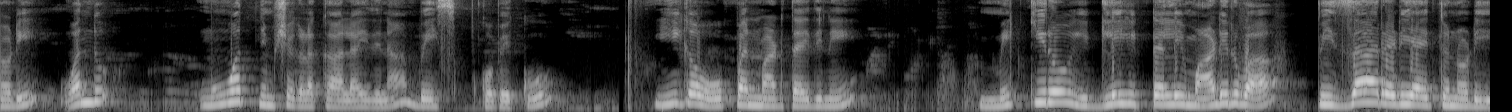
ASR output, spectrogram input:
ನೋಡಿ, ಒಂದು ಮೂವತ್ತು ನಿಮಿಷಗಳ ಕಾಲ ಇದನ್ನು ಬೇಯಿಸ್ಕೋಬೇಕು. ಈಗ ಓಪನ್ ಮಾಡ್ತಾ ಇದ್ದೀನಿ. ಮಿಕ್ಕಿರೋ ಇಡ್ಲಿ ಹಿಟ್ಟಲ್ಲಿ ಮಾಡಿರುವ ಪಿಜ್ಜಾ ರೆಡಿ ಆಯಿತು ನೋಡಿ.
